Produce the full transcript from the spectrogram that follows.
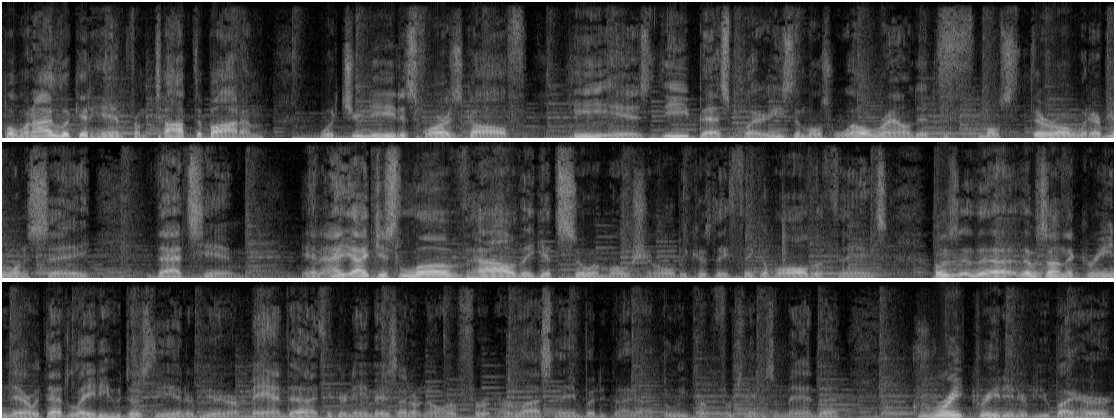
But when I look at him from top to bottom, what you need as far as golf, he is the best player. He's the most well rounded, most thorough, whatever you want to say. That's him. And I, I just love how they get so emotional because they think of all the things. Was uh, that was on the green there with that lady who does the interview, Amanda, I think her name is. I don't know her fir- her last name, but I, I believe her first name is Amanda. Great, great interview by her.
